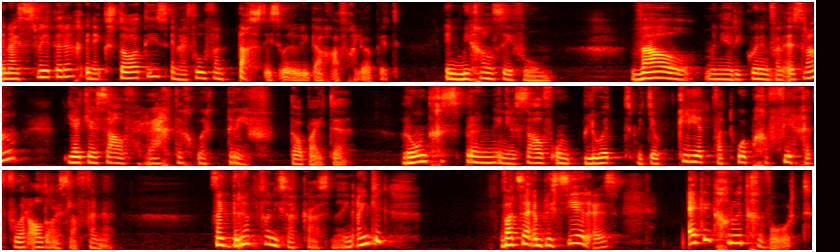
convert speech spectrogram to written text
en hy sweterig en ekstaties en hy voel fantasties oor hoe die dag afgeloop het. En Michal sê vir hom: Wel, meneer die koning van Israel, jy het jouself regtig oortref daar buite. Rondgespring en jouself ontbloot met jou kleed wat oopgevlieg het voor al daai slavinne. Sy drup van die sarkasme en eintlik wat sy impliseer is, ek het groot geword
